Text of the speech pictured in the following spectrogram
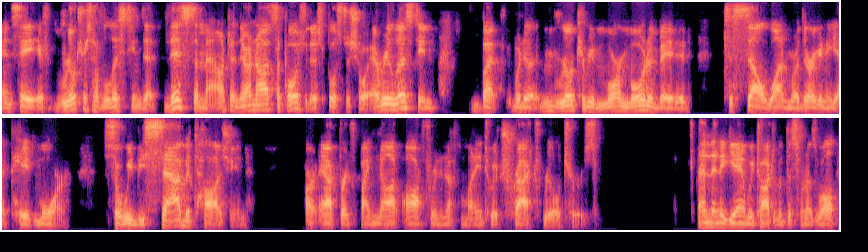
and say if realtors have listings at this amount, and they're not supposed to, they're supposed to show every listing, but would a realtor be more motivated to sell one where they're going to get paid more? So we'd be sabotaging our efforts by not offering enough money to attract realtors. And then again, we talked about this one as well.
